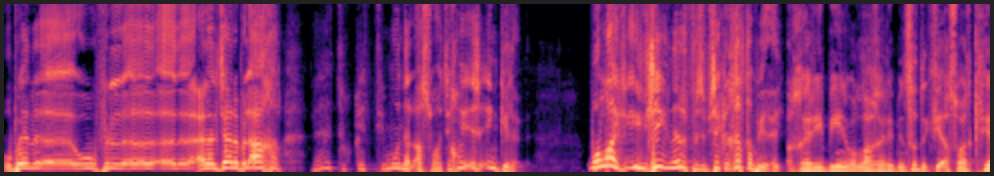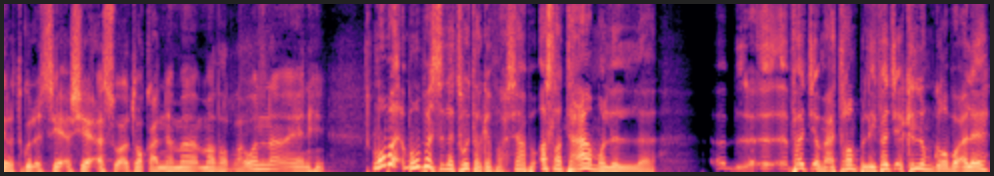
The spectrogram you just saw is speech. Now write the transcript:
وبين آه، وفي ال- آه، على الجانب الآخر. لا تكتمون الأصوات. يا أخوي انقلع. والله شيء نرفز بشكل غير طبيعي. غريبين والله غريبين. صدق في أصوات كثيرة تقول أشياء أشياء اسوء أتوقع إنها ما ما ضرة. وإن يعني مو مو بس ان تويتر قفل حسابه. أصلا تعامل ال- فجأة مع ترامب اللي فجأة كلهم قلبوا عليه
